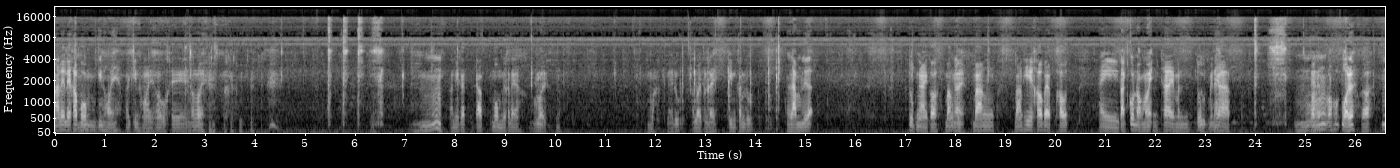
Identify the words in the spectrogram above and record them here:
มาเลยเลยครับผมอืกินหอยมากินหอยเอาโอเคอร่อยอืมอันนี้ก็กับมุมเลยก็ได้อะอร่อยมาไหนดูอร่อยเป็นไรกิมคำดูล้ำเลยอะจุบง่ายก็บางจุง่าย บาง บางที่เขาแบบเขาให้ตัดก้นออกน้อย ใช่มันจุบดูดไม่ได้ ยาก อืมแต่เอาทั้งเอาทุกตัวเลยเหรอ อื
